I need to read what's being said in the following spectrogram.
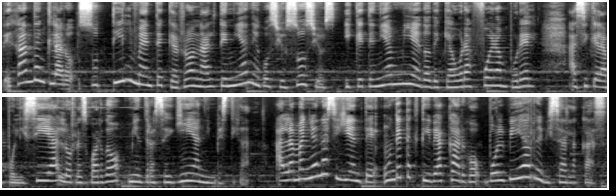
dejando en claro sutilmente que Ronald tenía negocios sucios y que tenía miedo de que ahora fueran por él, así que la policía lo resguardó mientras seguían investigando. A la mañana siguiente, un detective a cargo volvía a revisar la casa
